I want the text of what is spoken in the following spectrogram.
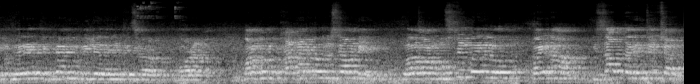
నువ్వు వేరే తినడానికి వీల్లేదు అని చెప్పేసి పోరాటం మనం మనం కర్ణాటకలో చూసామండి మన ముస్లిం మహిళలు పైన హిజాబ్ ధరించారు.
